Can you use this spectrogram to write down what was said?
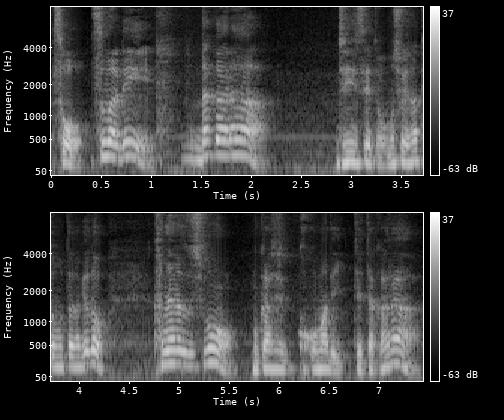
そう。つまりだから人生って面白いなと思ったんだけど必ずしも昔ここまで行ってたから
